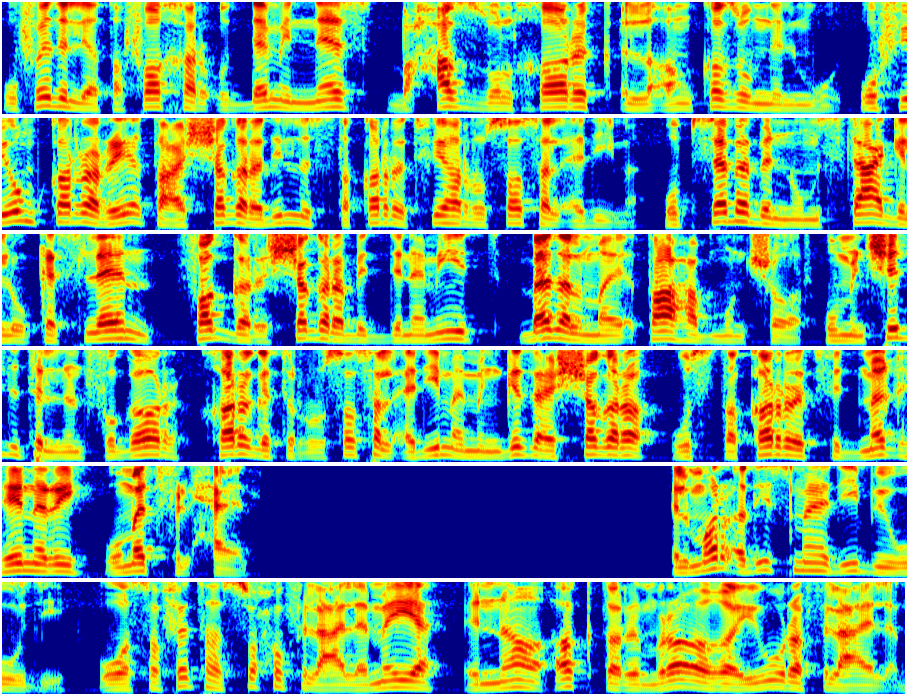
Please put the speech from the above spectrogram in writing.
وفضل يتفاخر قدام الناس بحظه الخارق اللي أنقذه من الموت. وفي يوم قرر يقطع الشجرة دي اللي استقرت فيها الرصاصة القديمة وبسبب إنه مستعجل وكسلان فجر الشجرة بالديناميت بدل ما يقطعها بمنشار. ومن شدة الانفجار خرجت الرصاصة القديمة من جذع الشجرة واستقرت في دماغ هنري ومات في الحال. المرأة دي اسمها ديبي وودي ووصفتها الصحف العالمية إنها أكتر امرأة غيورة في العالم.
